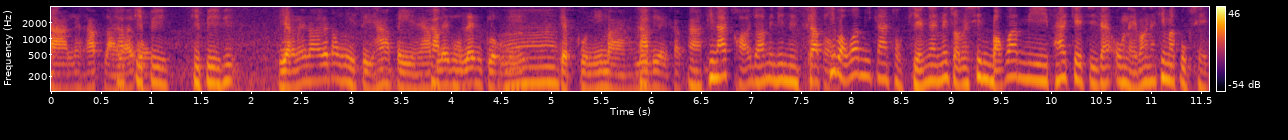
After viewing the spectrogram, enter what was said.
นานนะครับ หลายครับร้อยอกี่งค์ปีกี่ปีพี่ อย่างน้อยๆก็ต้องมี4ี่หปีนะครับครับเล่นผมเล่นกลุ่มนี้ อ่า เก็บกลุ่มนี้มาเรื่อยๆครับอ่าพี่นัทขอย้อนไปนิดนึงครับผม ที่บอกว่ามีการถกเถียงกันไม่จบไม่สิ้น บอกว่ามีพระเกจิองค์ไหนบ้างนะที่มาปลุกเสก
